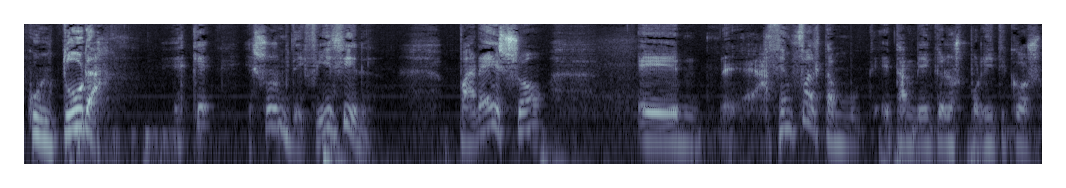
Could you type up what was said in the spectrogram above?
cultura. Es que eso es difícil. Para eso eh, hacen falta también que los políticos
